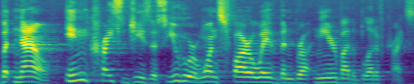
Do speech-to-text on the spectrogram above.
but now, in Christ Jesus, you who were once far away have been brought near by the blood of Christ.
